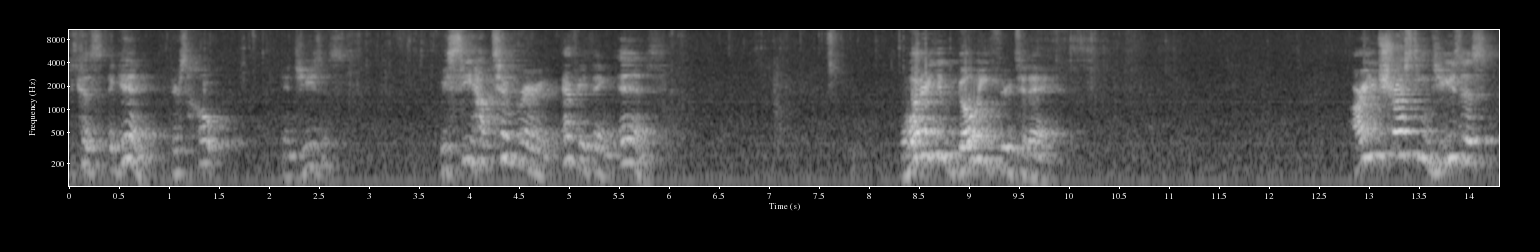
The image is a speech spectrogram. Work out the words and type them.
Because, again, there's hope in Jesus. We see how temporary everything is. What are you going through today? Are you trusting Jesus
